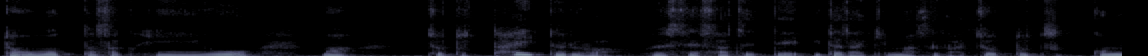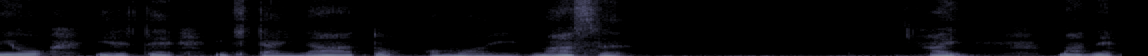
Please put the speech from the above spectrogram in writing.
と思った作品を、まあ、ちょっとタイトルは伏せさせていただきますが、ちょっとツッコミを入れていきたいなと思います。はい。まあね、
